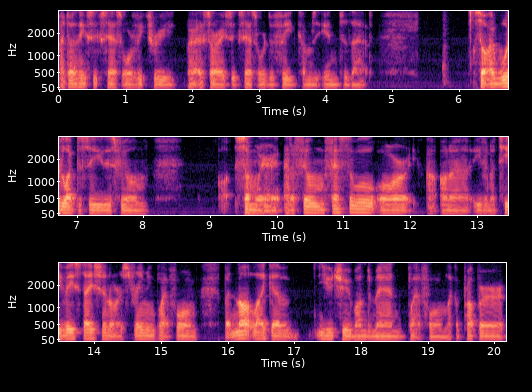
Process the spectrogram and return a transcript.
I don't think success or victory, uh, sorry, success or defeat comes into that. So I would like to see this film somewhere at a film festival or uh, on a even a TV station or a streaming platform, but not like a YouTube on demand platform, like a proper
